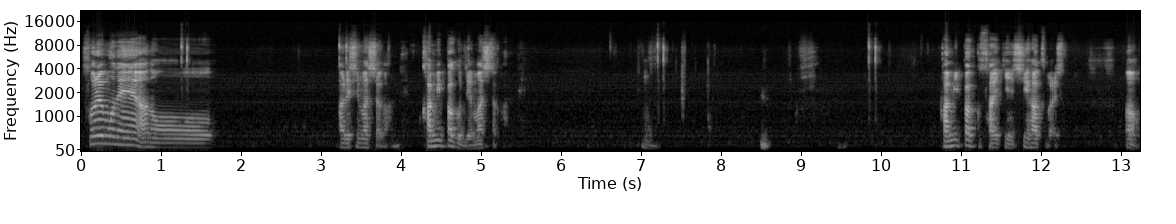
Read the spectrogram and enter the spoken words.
それもね、あのー、あれしましたからね。紙パック出ましたからね。うん。紙パック最近新発売した。うん。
